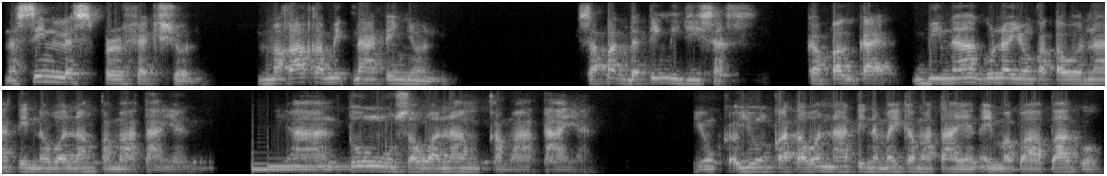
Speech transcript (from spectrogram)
na sinless perfection, makakamit natin yun sa pagdating ni Jesus. Kapag ka, binago na yung katawan natin na walang kamatayan. Yan, tungo sa walang kamatayan. Yung, yung katawan natin na may kamatayan ay mababago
